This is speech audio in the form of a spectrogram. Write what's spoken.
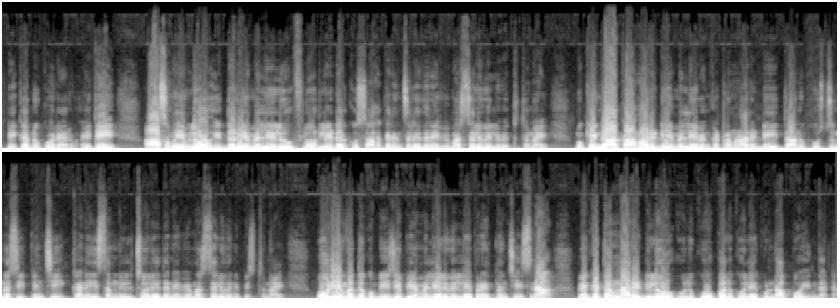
స్పీకర్ను కోరారు. అయితే ఆ సమయంలో ఇద్దరు ఎమ్మెల్యేలు ఫ్లోర్ లీడర్కు సహకరించలేదనే విమర్శలు వెల్లువెత్తుతున్నాయి. ముఖ్యంగా కామారెడ్డి ఎమ్మెల్యే వెంకటరమణారెడ్డి తాను కూర్చున్న సీట్ నుంచి కనీసం నిల్చోలేదనే విమర్శలు వినిపిస్తున్నాయి. పోడియం వద్దకు బీజేపీ ఎమ్మెల్యేలు వెళ్ళే ప్రయత్నం చేసినా వెంకటరమణారెడ్డిలో ఉలుకు పలుకు లేకుండా పోయిందట.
